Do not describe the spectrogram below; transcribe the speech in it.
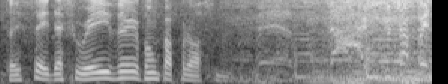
Então é isso aí, Death Razor, vamos pra próxima. Jumping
